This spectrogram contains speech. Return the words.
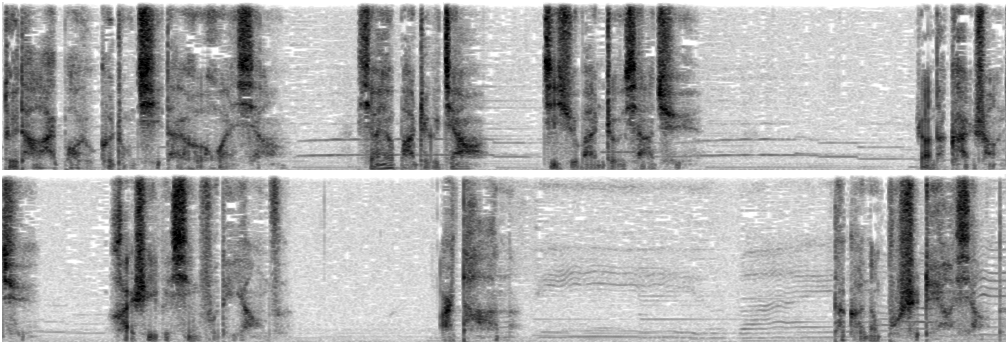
对他还抱有各种期待和幻想。想要把这个家继续完整下去，让他看上去还是一个幸福的样子，而他呢，他可能不是这样想的。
